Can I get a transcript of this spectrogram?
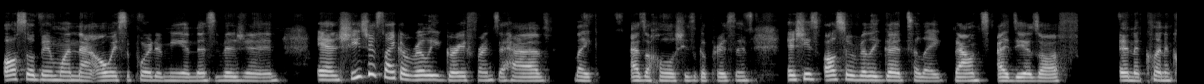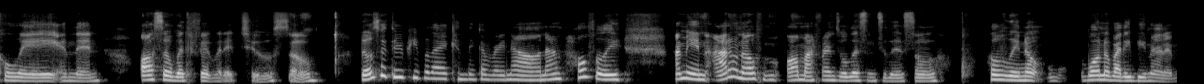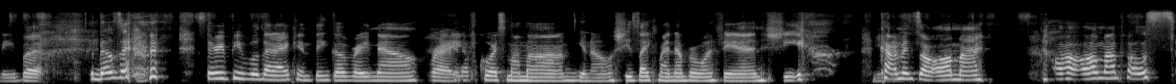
also been one that always supported me in this vision. And she's just like a really great friend to have, like as a whole, she's a good person. And she's also really good to like bounce ideas off in a clinical way and then also with fit with it too. So those are three people that I can think of right now. And I'm hopefully, I mean, I don't know if all my friends will listen to this. So hopefully no won't nobody be mad at me but those are three people that i can think of right now right. and of course my mom you know she's like my number one fan. She yes. comments on all my all, all my posts.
